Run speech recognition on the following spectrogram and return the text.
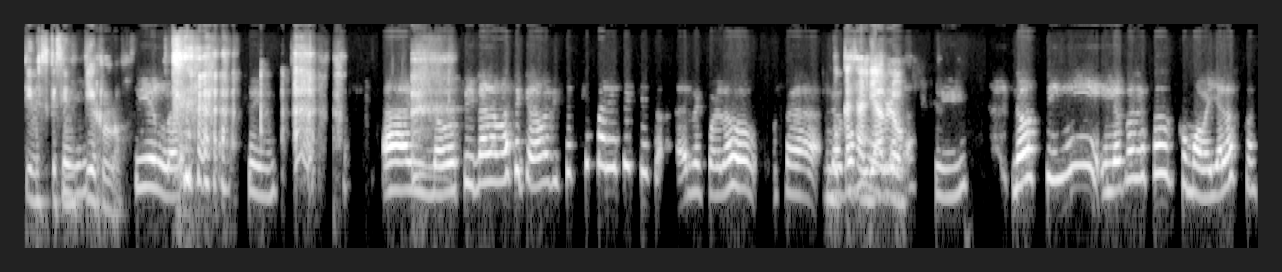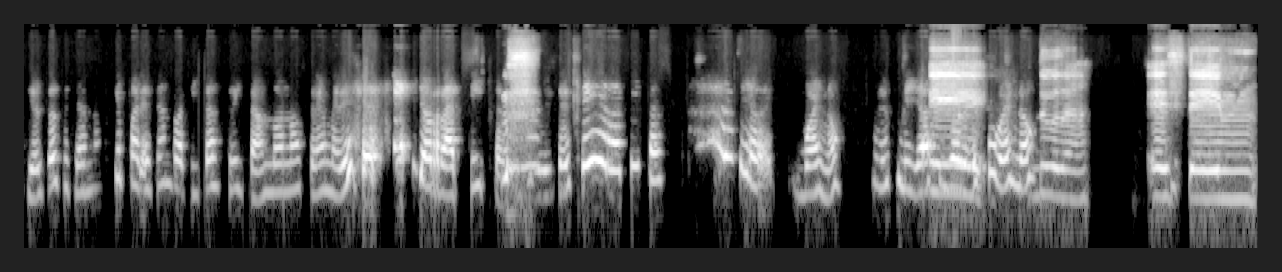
Tienes que sentirlo. decirlo. Sí. Ay, no, sí, nada más se quedaba, dice, es que parece que, eso-". recuerdo, o sea... Invocas al diablo. Sí. No, sí, y luego de eso, como veía los conciertos, decía, no, es que parecen ratitas gritando, no sé, me dice, yo ratitas, y me dice, sí, ratitas. Y yo, bueno, es mi Eh, bueno, Duda. Este. mm,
